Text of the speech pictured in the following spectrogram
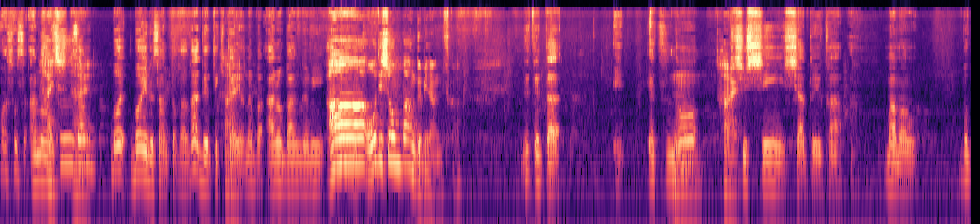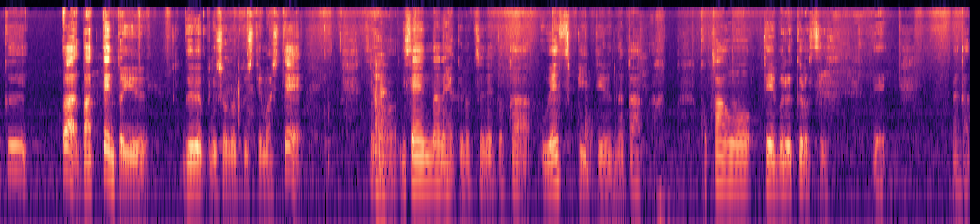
まあそうっす。あの、はいスーザンはい。ボイ・ボイルさんとかが出てきたような、ばあの番組。ああオーディション番組なんですか？出てたえやつのはい。出身者というか、まあまあ僕はバッテンというグループに所属してましてその、はい。2700の常とかウエスピーっていうなんか股間をテーブルクロスでなんか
